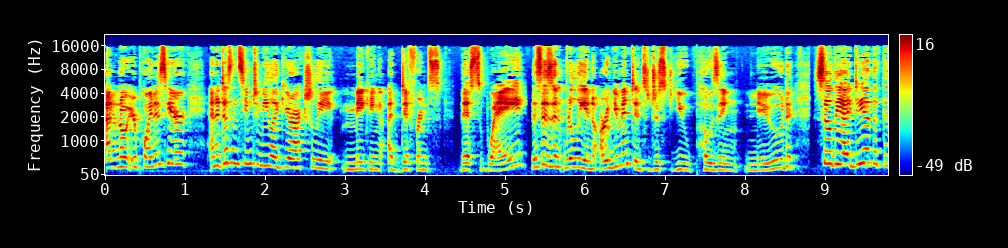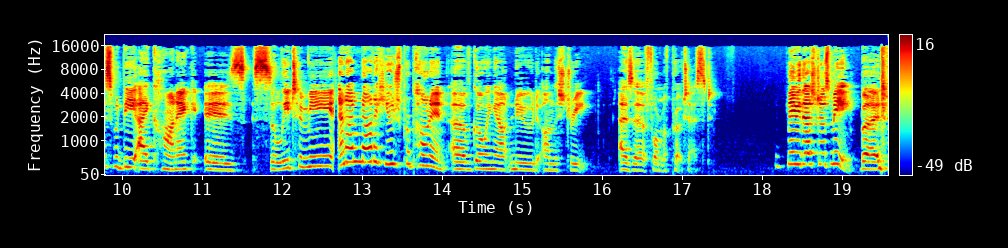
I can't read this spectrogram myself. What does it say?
I don't know what your point is here. And it doesn't seem to me like you're actually making a difference this way. This isn't really an argument, it's just you posing nude. So the idea that this would be iconic is silly to me, and I'm not a huge proponent of going out nude on the street as a form of protest. Maybe that's just me, but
